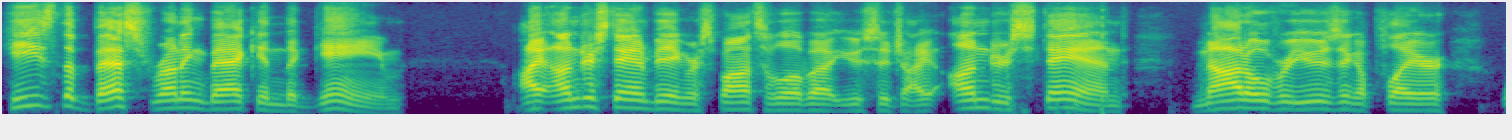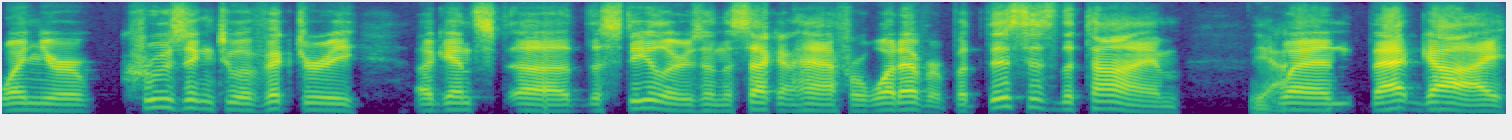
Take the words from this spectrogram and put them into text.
he's the best running back in the game. I understand being responsible about usage. I understand not overusing a player when you're cruising to a victory against uh, the Steelers in the second half or whatever. But this is the time yeah. when that guy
